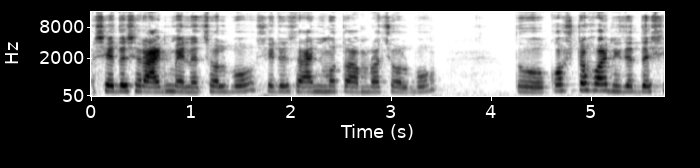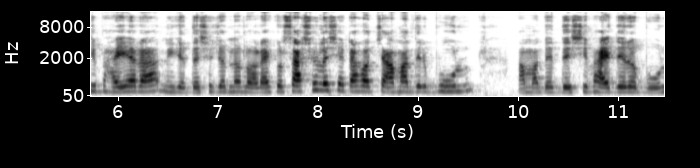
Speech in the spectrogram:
সে দেশের আইন মেনে চলবো, সে দেশের আইন মতো আমরা চলবো। তো কষ্ট হয় নিজের দেশি ভাইয়েরা নিজের দেশের জন্য লড়াই করছে। আসলে সেটা হচ্ছে আমাদের ভুল, আমাদের দেশি ভাইদেরও ভুল।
